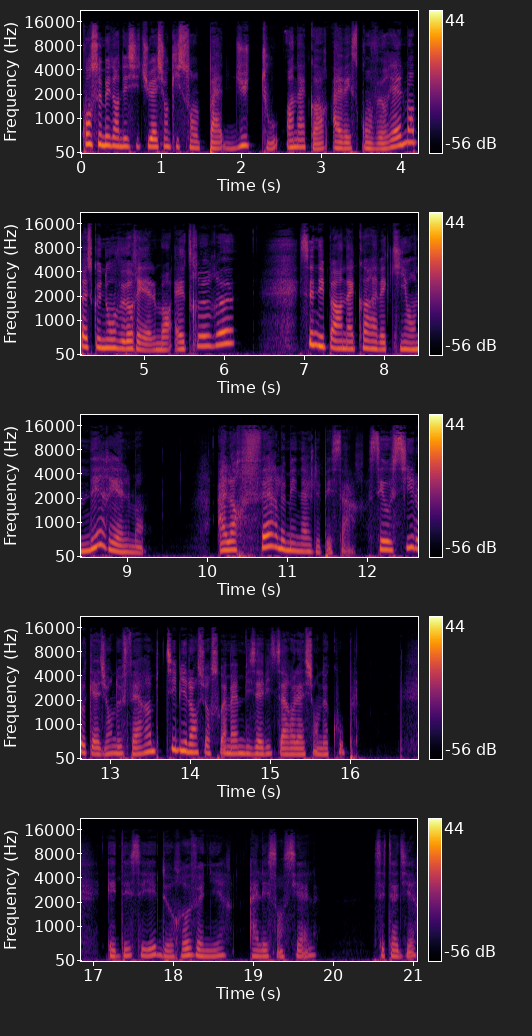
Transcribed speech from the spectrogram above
qu'on se met dans des situations qui ne sont pas du tout en accord avec ce qu'on veut réellement, parce que nous on veut réellement être heureux. Ce n'est pas en accord avec qui on est réellement. Alors faire le ménage de Pessard, c'est aussi l'occasion de faire un petit bilan sur soi-même vis-à-vis de sa relation de couple et d'essayer de revenir à l'essentiel, c'est-à-dire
